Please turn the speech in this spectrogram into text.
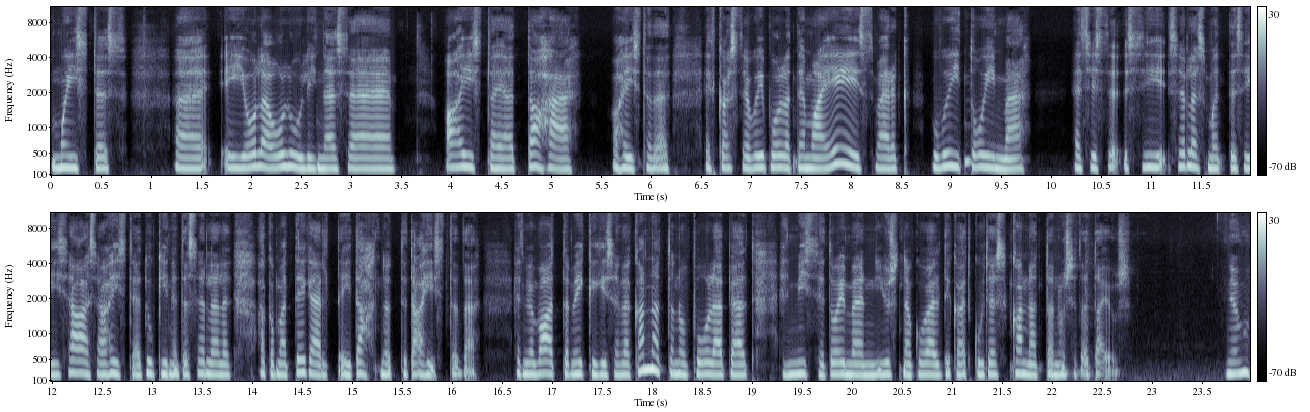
mõistes äh, ei ole oluline see ahistaja tahe ahistada, et kas see võib olla tema eesmärk või toime. Et siis, siis selles mõttes ei saa see ahistaja tugineda sellele, et aga ma tegelikult ei tahtnud teda ahistada. et me vaatame ikkagi selle kannatanu poole pealt, et mis see toime on, just nagu öeldi ka, et kuidas kannatanu seda tajus jah,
